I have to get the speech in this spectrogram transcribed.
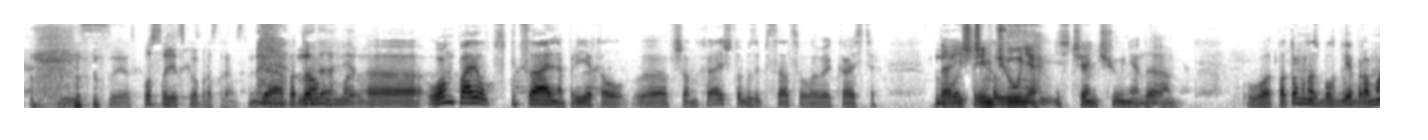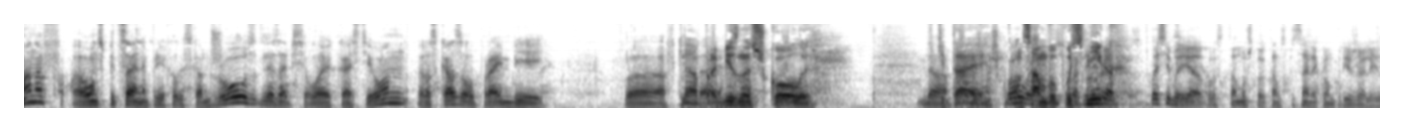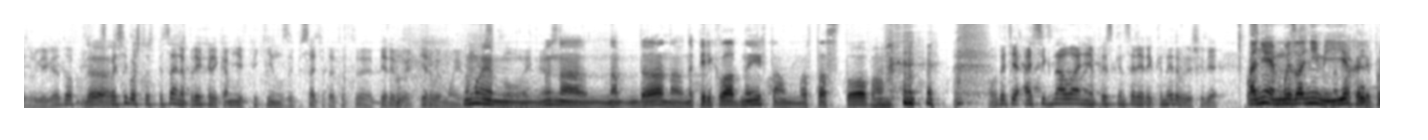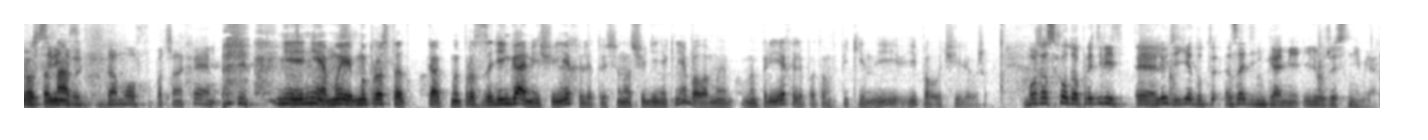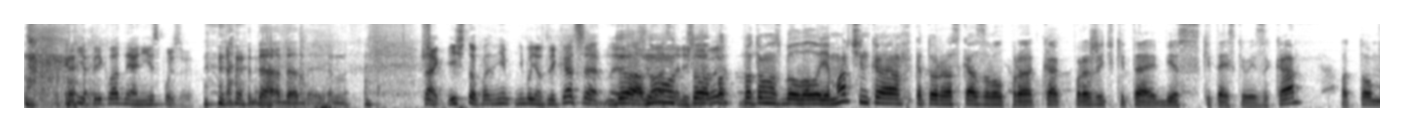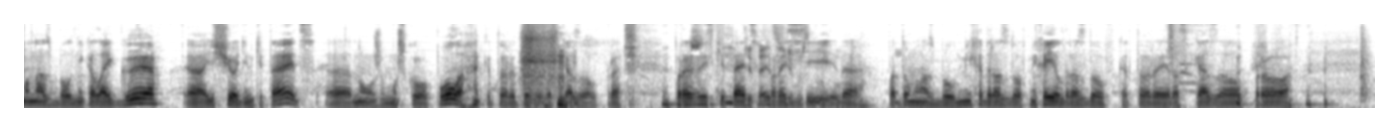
из э, постсоветского пространства. Да, потом ну, да, э, он, Павел, специально приехал э, в Шанхай, чтобы записаться в лавайкасте. Да, вот, из Чанчуня. Из, из Чанчуня, да. Вот. Потом у нас был Глеб Романов, а он специально приехал из Ханчжоу для записи в лайвкасте, и он рассказывал про MBA в, в Китае. Да, про бизнес-школы да, в Китае. Он сам выпускник. Ребят, спасибо, я просто тому, что там специально к вам приезжали из других городов. Да. Спасибо, что специально приехали ко мне в Пекин записать вот этот э, первый, первый мой ну, мы, мы на, на, да, на, на перекладных, там, автостопом. Вот эти ассигнования пресс-канцелярии КНР вы решили... А не, мы за ними ехали, просто нас... домов под Шанхаем. Не, не, мы, мы просто, как, мы просто за деньгами еще ехали, то есть у нас еще денег не было, мы, мы приехали потом в Пекин и, и получили уже. Можно сходу определить, э, люди едут едут за деньгами или уже с ними? Какие прикладные они используют? Да, да, да, верно. Так, и что, не, не будем отвлекаться. Да, ну, то, потом у нас был Володя Марченко, который рассказывал про как прожить в Китае без китайского языка. Потом у нас был Николай Г., э, еще один китаец, э, ну, уже мужского пола, который тоже рассказывал про, про жизнь китайцев в России. Да. Потом у нас был Миха Дроздов, Михаил Дроздов, который рассказывал про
